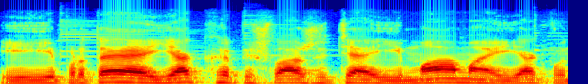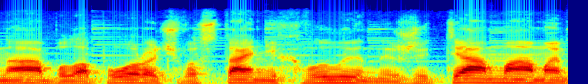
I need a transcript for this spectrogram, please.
і про те, як пішла життя її мама, і як вона була поруч в останні хвилини життя мами.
